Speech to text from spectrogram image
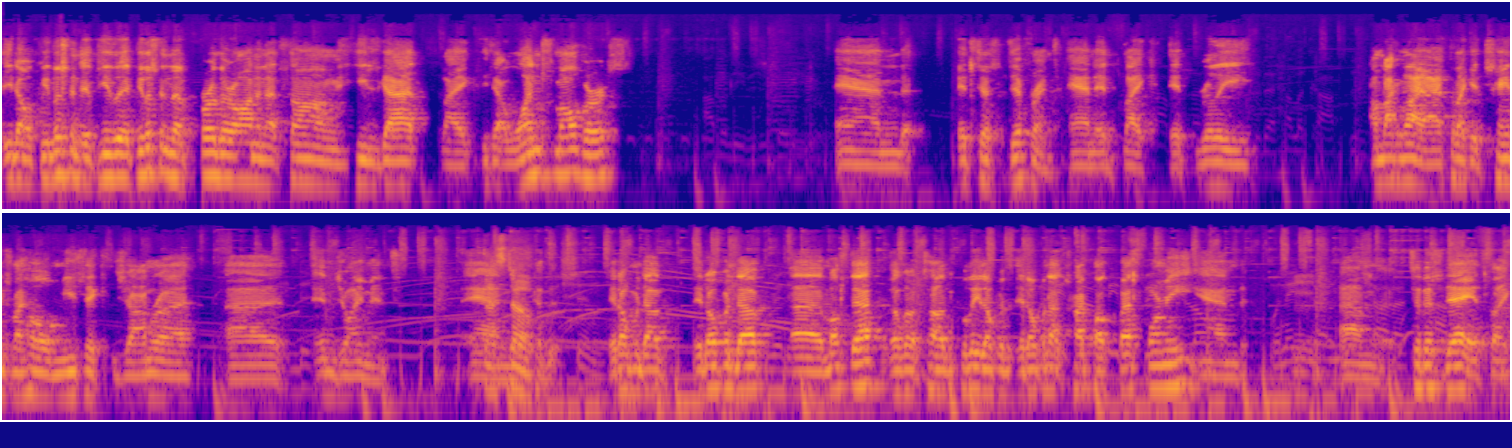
you know, if you listen to if you if you listen to further on in that song, he's got like he's got one small verse, and it's just different, and it like it really. I'm not gonna lie, I feel like it changed my whole music genre uh, enjoyment. And That's dope. 'cause It, it opened up. It opened up uh, Mos Def. It opened up Talib Kweli. It opened. It opened up Tribe Called Quest for me, and um, to this day, it's like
